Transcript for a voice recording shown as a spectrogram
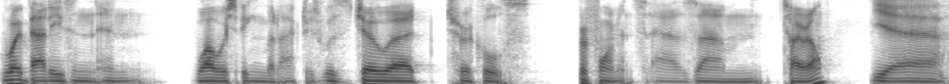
Roy Batty's, and, and while we're speaking about actors, was Joe uh, Turkel's performance as um, Tyrell, Yeah.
